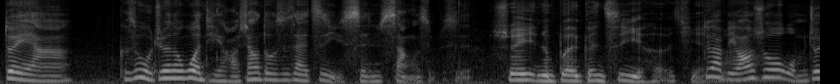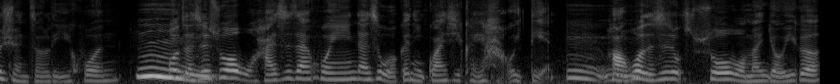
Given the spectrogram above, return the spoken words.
对呀、可是我觉得问题好像都是在自己身上，是不是？所以能不能跟自己和解？对啊，比方说我们就选择离婚，嗯或者是说我还是在婚姻，但是我跟你关系可以好一点。嗯好，或者是说我们有一个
